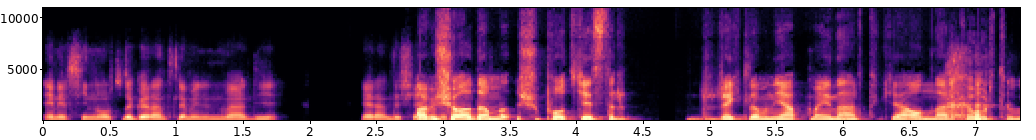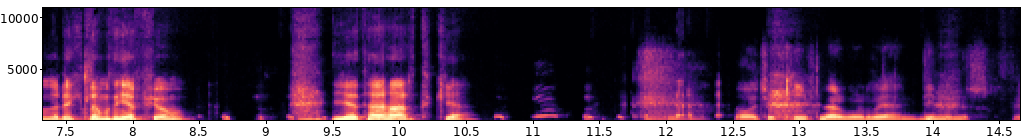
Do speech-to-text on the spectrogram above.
NFC'nin ortada garantilemenin verdiği herhalde şey. Abi şu adamı şu podcast'ın reklamını yapmayın artık ya. Onlar Coverton'un reklamını yapıyor mu? Yeter artık ya. Ama çok keyifliler bu arada yani dinlenir. Ee,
